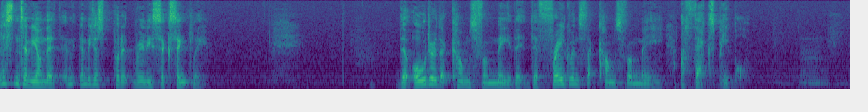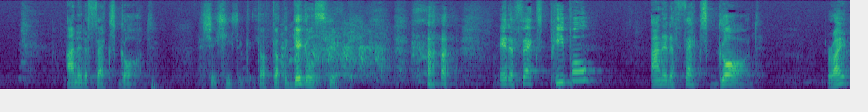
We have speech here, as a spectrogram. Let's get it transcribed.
Listen to me on this. Let me just put it really succinctly the odor that comes from me, the, the fragrance that comes from me, affects people. And it affects God. She, she's got, got the giggles here. it affects people and it affects God. Right?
